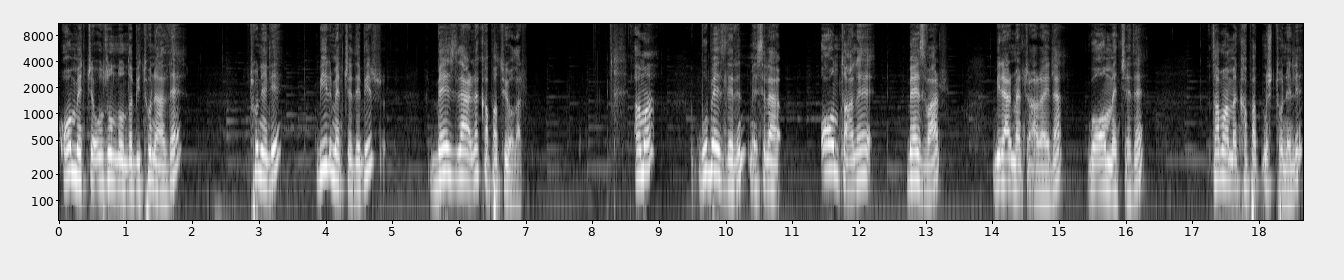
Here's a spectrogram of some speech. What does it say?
10 metre uzunluğunda bir tünelde tüneli 1 metrede bir bezlerle kapatıyorlar. Ama bu bezlerin mesela 10 tane bez var. Birer metre arayla. Bu 10 metrede. Tamamen kapatmış tüneli.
